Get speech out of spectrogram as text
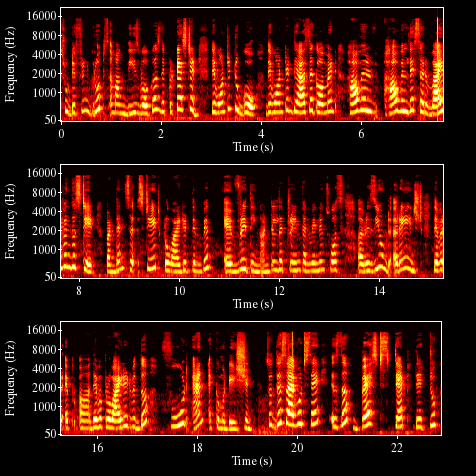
through different groups among these workers. They protested. They wanted to go. They wanted they asked the government how will how will they survive in the state? But then state provided them with everything until the train convenience was uh, resumed arranged. They were uh, they were provided with the food and accommodation so this i would say is the best step they took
